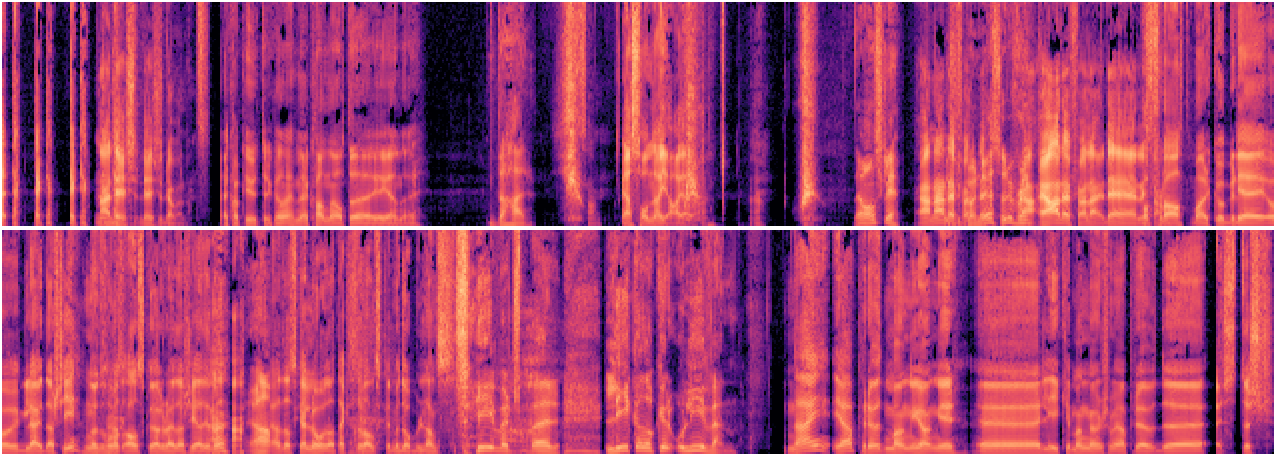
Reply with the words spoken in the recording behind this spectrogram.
Tak, tak, tak, tak, tak, tak, Nei, det er ikke, det er ikke dobbeldans. Jeg kan ikke uttrykke det, men jeg kan alt det greiene der. Det her. Sånn. Ja, sånn, ja. Ja, ja. ja. Det er vanskelig. Ja, nei, det Hvis du kan det, så er du flink. ja, det føler jeg. Det er På liksom flat mark og, gled, og glida ski. Når Thomas Alsgaard har glida skia dine, Ja. ja, da skal jeg love deg at det er ikke så vanskelig med dobbeldans. Sivert spør Liker dere oliven. Nei, jeg har prøvd mange ganger. Eh, like mange ganger som jeg har prøvd eh, østers.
